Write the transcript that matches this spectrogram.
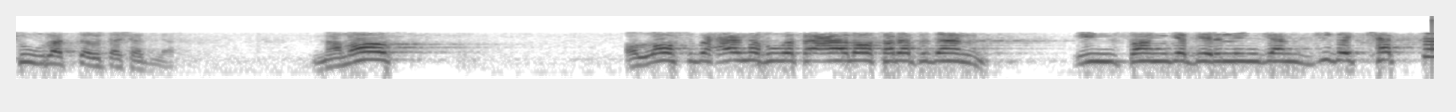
suratda o'tashadilar. Namoz alloh subhanahu va taolo tarafidan insonga berilingan juda katta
